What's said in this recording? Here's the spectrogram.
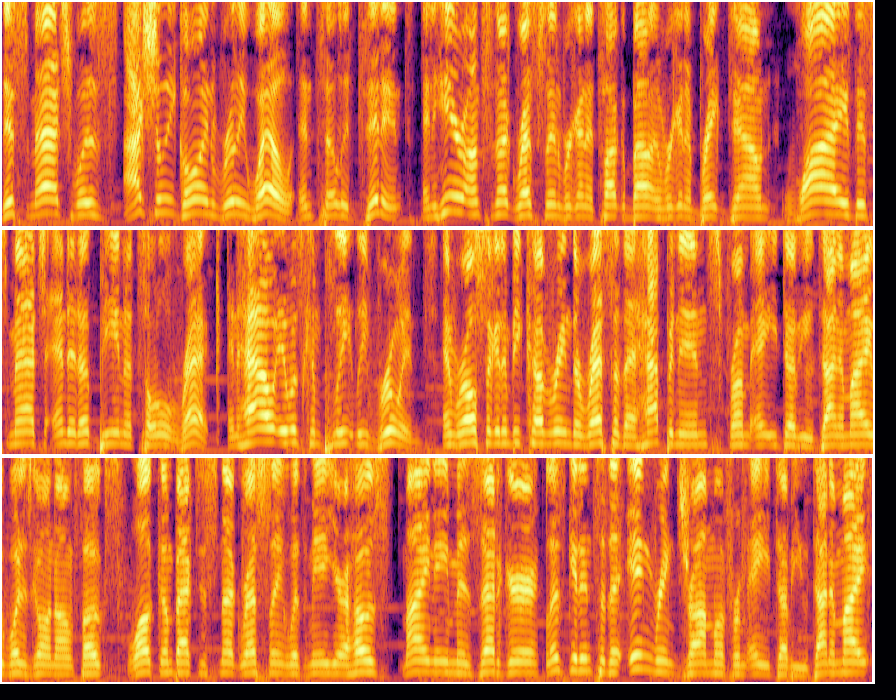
this match was actually going really well until it didn't. And here on Snug Wrestling, we're going to talk about and we're going to break down why this match ended up being a total wreck and how it was completely ruined. And we're also going to be covering the rest of the happenings from AEW Dynamite. What is going on, folks? Welcome back to Snug Wrestling with me, your host. My name is Edgar. Let's get into the in ring drama from AEW Dynamite.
